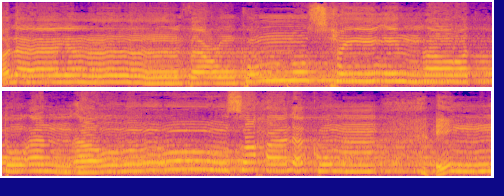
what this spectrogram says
ولا ينفعكم نصحي إن أردت أن أنصح لكم إن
